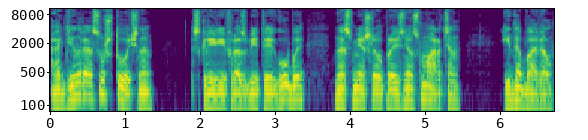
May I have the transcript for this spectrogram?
«Один раз уж точно», — скривив разбитые губы, насмешливо произнес Мартин и добавил,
